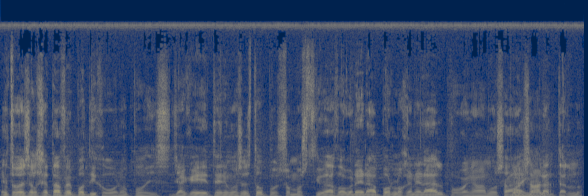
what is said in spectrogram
Entonces el Getafe pues dijo, bueno, pues ya que tenemos esto, pues somos ciudad obrera por lo general, pues venga, vamos a Pues ahora. implantarlo.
